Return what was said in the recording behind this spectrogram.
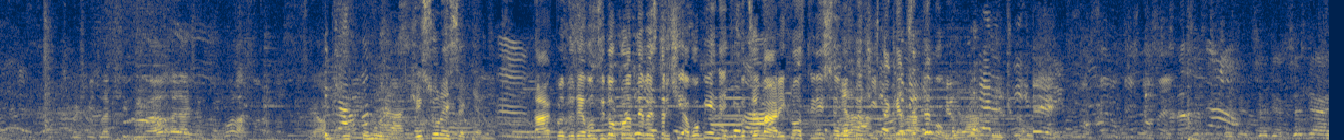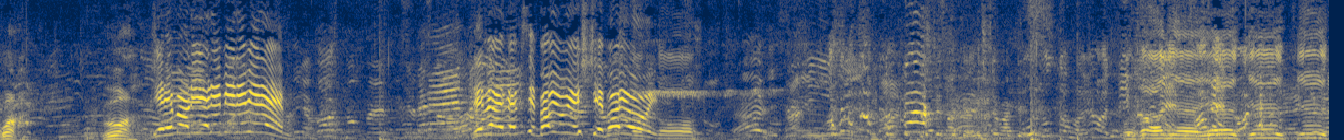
Přece. Budeš mít lepší úhel a dáš ho góla. Vysunej se k němu. Tak, protože on si to kolem tebe strčí a oběhne ti, protože má rychlost, ty když se otočíš, tak je před tebou. Jedem, Oli, jedem, jedem, jedem. Jdeme, vem si, bojuj ještě, bojuj. Pořádně, jeď, jeď, jeď.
